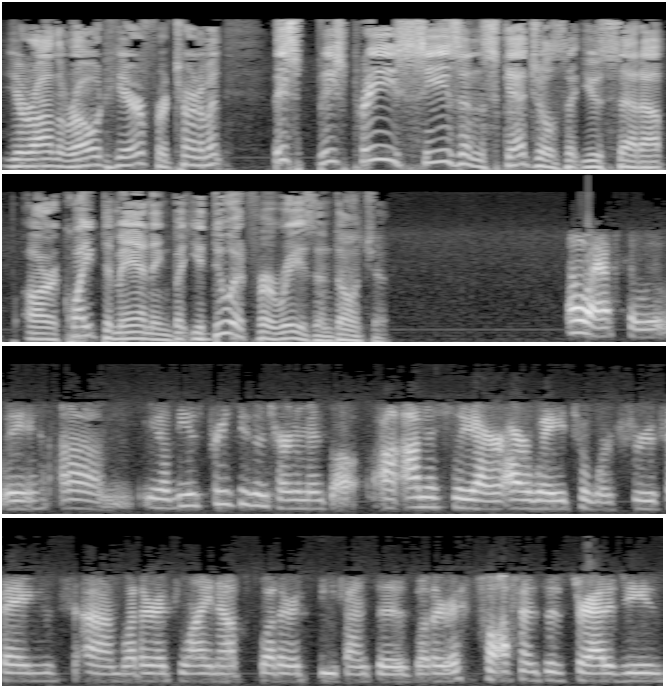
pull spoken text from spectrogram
you're on the road here for a tournament. These these pre-season schedules that you set up are quite demanding, but you do it for a reason, don't you? Oh, absolutely. Um, you know, these preseason tournaments uh, honestly are our way to work through things, um, whether it's lineups, whether it's defenses, whether it's offensive strategies,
